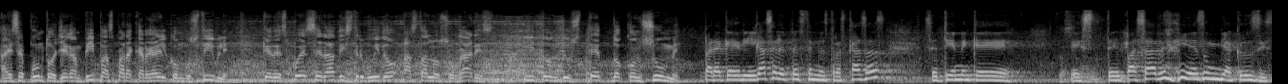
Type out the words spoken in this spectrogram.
A ese punto llegan pipas para cargar el combustible, que después será distribuido hasta los hogares y donde usted lo consume. Para que el gas se le peste en nuestras casas, se tiene que este, pasar y es un viacrucis.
